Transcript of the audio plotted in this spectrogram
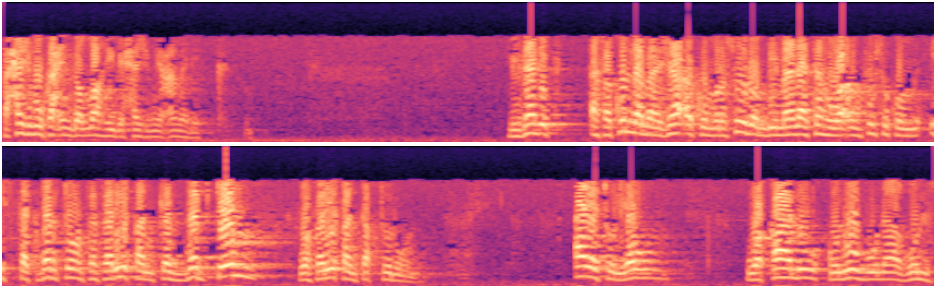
فحجمك عند الله بحجم عملك. لذلك أفكلما جاءكم رسول بما لا تهوى أنفسكم استكبرتم ففريقا كذبتم وفريقا تقتلون. آية اليوم وقالوا قلوبنا غلف.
